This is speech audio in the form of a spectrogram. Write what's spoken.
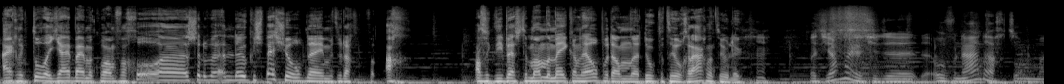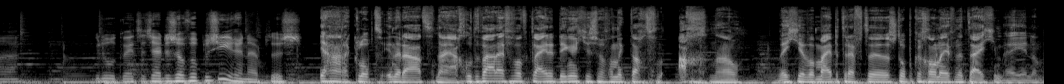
eigenlijk totdat jij bij me kwam van, goh, zullen we een leuke special opnemen? Toen dacht ik van, ach, als ik die beste man ermee kan helpen, dan eh, doe ik dat heel graag natuurlijk. Wat jammer dat je er- erover nadacht om... eh, ik bedoel, ik weet dat jij er zoveel plezier in hebt, dus... Ja, dat klopt, inderdaad. Nou ja, goed, er waren even wat kleine dingetjes waarvan ik dacht van... Ach, nou, weet je, wat mij betreft eh, stop ik er gewoon even een tijdje mee. En dan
